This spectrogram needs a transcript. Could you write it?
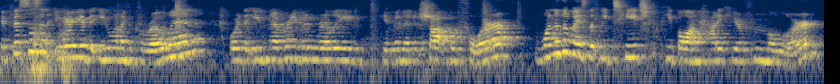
If this is an area that you want to grow in, or that you've never even really given it a shot before, one of the ways that we teach people on how to hear from the Lord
